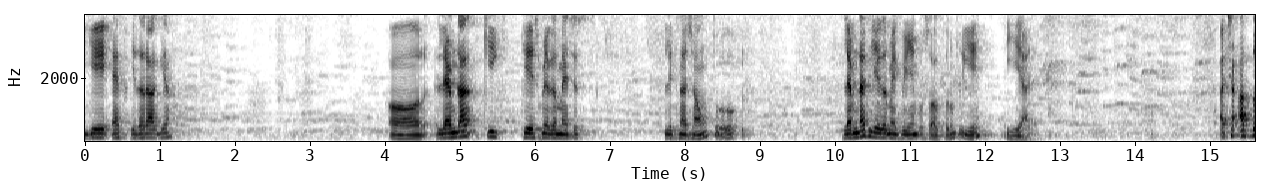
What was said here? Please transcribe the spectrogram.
ये एफ़ इधर आ गया। और लेमडा की केस में अगर मैं इसे लिखना चाहूँ तो लेमडा के लिए अगर मैं इक्वेशन को सॉल्व करूँ तो ये ये आ जाए। अच्छा अब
